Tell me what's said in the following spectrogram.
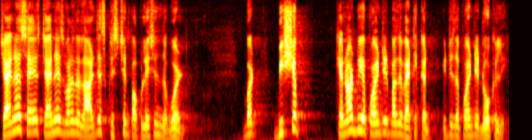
China says China is one of the largest Christian populations in the world. But bishop cannot be appointed by the Vatican, it is appointed locally.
